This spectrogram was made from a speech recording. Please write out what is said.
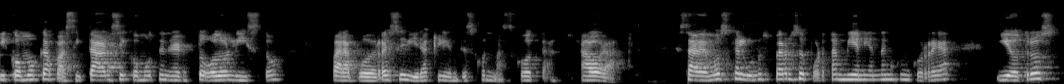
y cómo capacitarse y cómo tener todo listo para poder recibir a clientes con mascota. Ahora, sabemos que algunos perros se portan bien y andan con correa y otros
